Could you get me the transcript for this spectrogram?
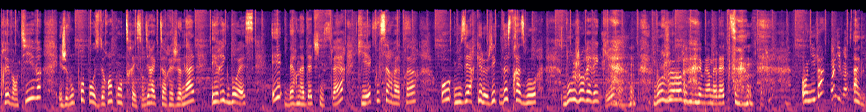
préventive. Et je vous propose de rencontrer son directeur régional, Éric Boès, et Bernadette Schnitzler, qui est conservateur au musée archéologique de Strasbourg. Bonjour Éric. Bonjour, Bernadette. On y va? On y va. Allez.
